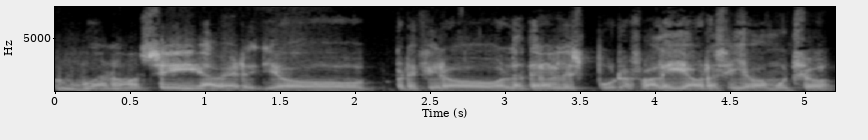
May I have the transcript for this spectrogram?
Bueno, sí, a ver, yo prefiero laterales puros, ¿vale? Y ahora se lleva mucho,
